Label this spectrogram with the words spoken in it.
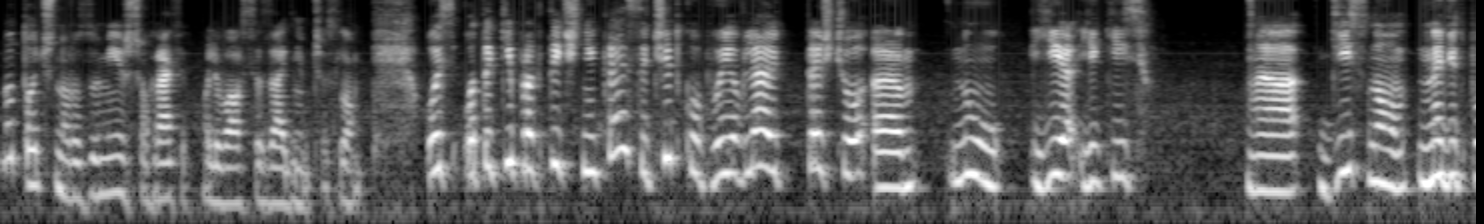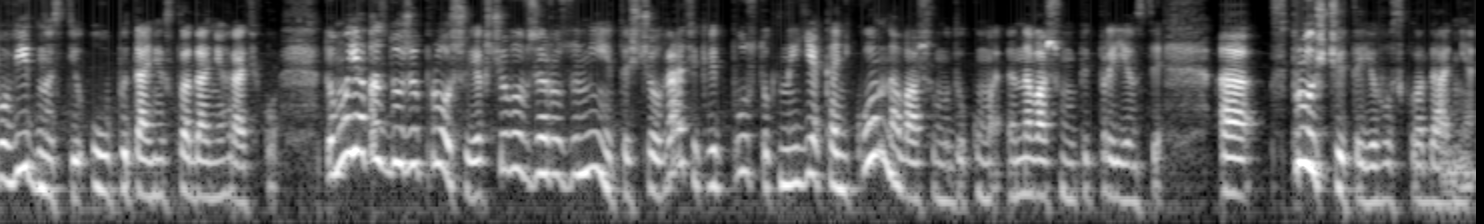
ну точно розумієш, що графік малювався заднім числом. Ось отакі практичні кейси чітко виявляють те, що е, ну, є якісь. Е, Дійсно невідповідності у питаннях складання графіку. Тому я вас дуже прошу, якщо ви вже розумієте, що графік відпусток не є каньком на вашому документ, на вашому підприємстві, е, спрощуйте його складання.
